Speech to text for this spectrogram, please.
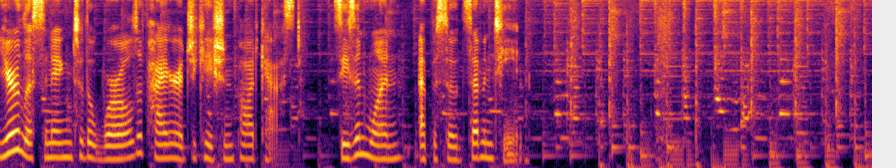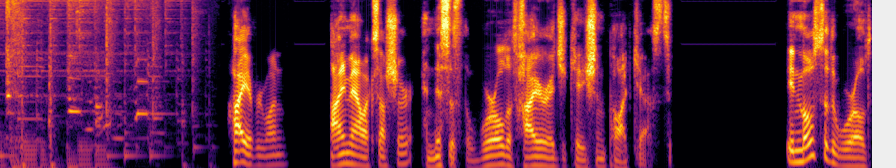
You're listening to the World of Higher Education podcast, Season 1, Episode 17. Hi, everyone. I'm Alex Usher, and this is the World of Higher Education podcast. In most of the world,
